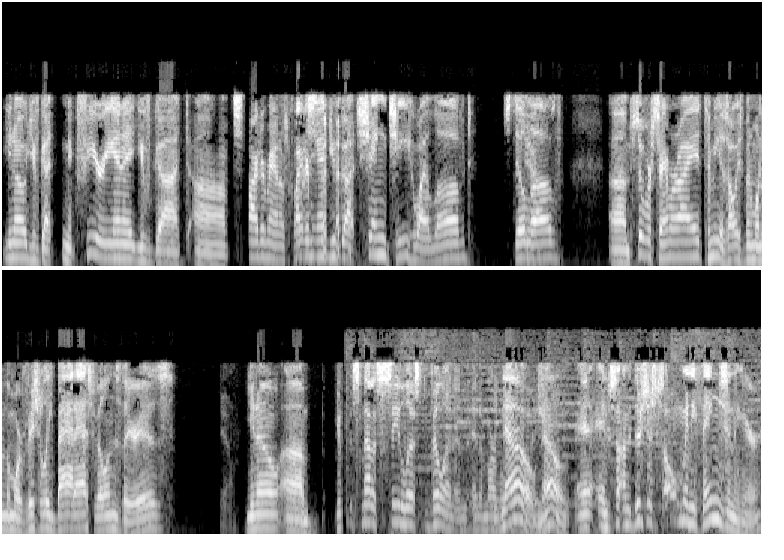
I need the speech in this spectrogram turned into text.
You know, you've got Nick Fury in it. You've got um, Spider-Man, of. Spider-Man. You've got Shang-Chi, who I loved, still Yeah. love. Um, Silver Samurai to me has always been one of the more visually badass villains there is. Yeah. You know, um, It's not a C-list villain in, in a Marvel. no, television. no, and, and so I mean, there's just so many things in here,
